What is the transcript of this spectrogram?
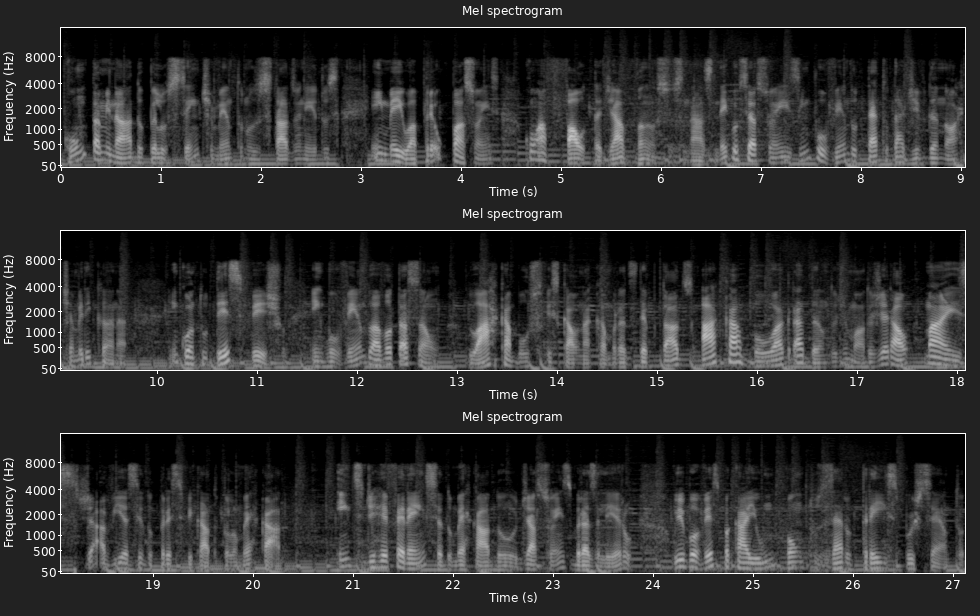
contaminado pelo sentimento nos Estados Unidos, em meio a preocupações com a falta de avanços nas negociações envolvendo o teto da dívida norte-americana, enquanto o desfecho envolvendo a votação do arcabouço fiscal na Câmara dos Deputados acabou agradando de modo geral, mas já havia sido precificado pelo mercado índice de referência do mercado de ações brasileiro, o Ibovespa caiu 1,03%,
